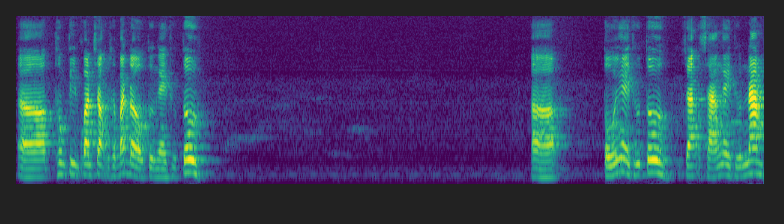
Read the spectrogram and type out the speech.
à, thông tin quan trọng sẽ bắt đầu từ ngày thứ tư. À, tối ngày thứ tư dạng sáng ngày thứ năm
